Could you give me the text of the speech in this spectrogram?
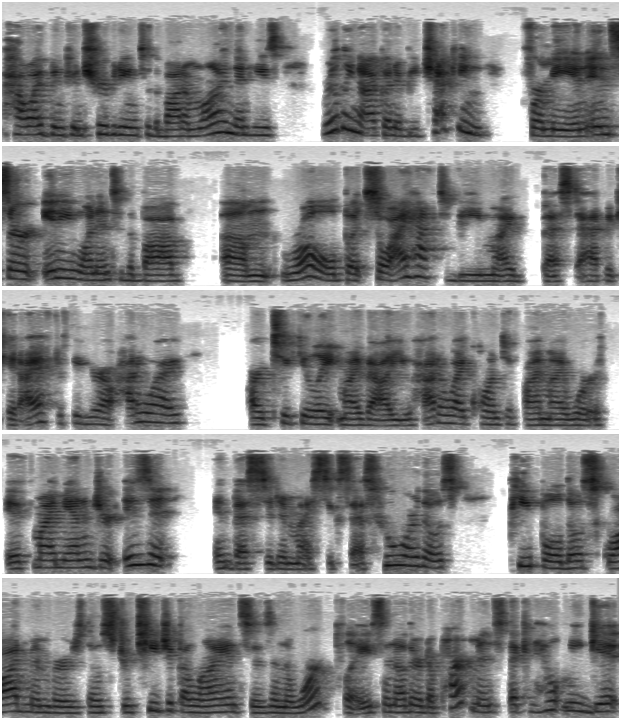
how I've been contributing to the bottom line, then he's really not going to be checking for me and insert anyone into the Bob um, role. But so I have to be my best advocate. I have to figure out how do I articulate my value? How do I quantify my worth? If my manager isn't invested in my success, who are those people, those squad members, those strategic alliances in the workplace and other departments that can help me get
